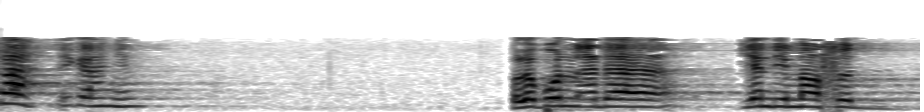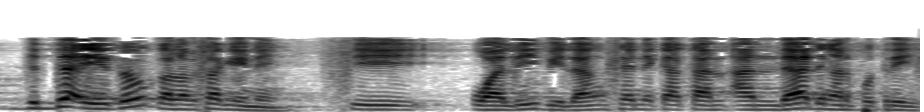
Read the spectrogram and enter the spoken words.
sah nikahnya. Walaupun ada yang dimaksud jeda itu, kalau misalnya gini, si wali bilang, saya nikahkan anda dengan putri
